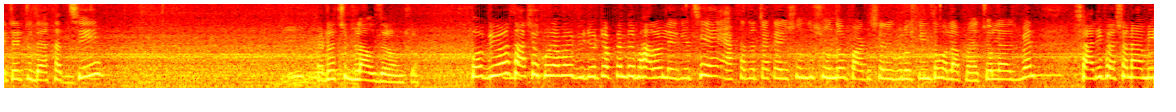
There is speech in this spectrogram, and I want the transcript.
এটা একটু দেখাচ্ছি এটা হচ্ছে ব্লাউজের অংশ। তো ভিউয়ার্স আশা করি আমার ভিডিওটা আপনাদের ভালো লেগেছে। এক হাজার টাকা এই সুন্দর সুন্দর পাটি শাড়িগুলো কিনতে হলে আপনারা চলে আসবেন। শাড়ি ফ্যাশনে আমি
